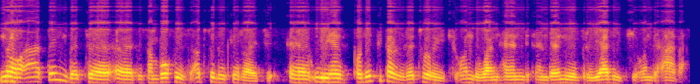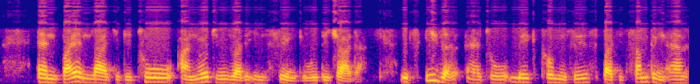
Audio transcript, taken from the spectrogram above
No, I think that uh, uh, is absolutely right. Uh, we have political rhetoric on the one hand, and then we have reality on the other. And by and large, the two are not usually in sync with each other. it's easier uh, to make promises, but it's something else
